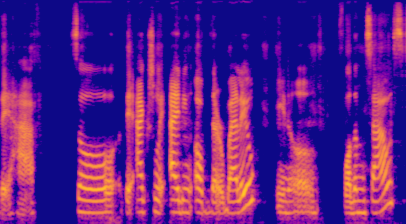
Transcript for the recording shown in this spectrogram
they have. So they're actually adding up their value, you know, for themselves.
